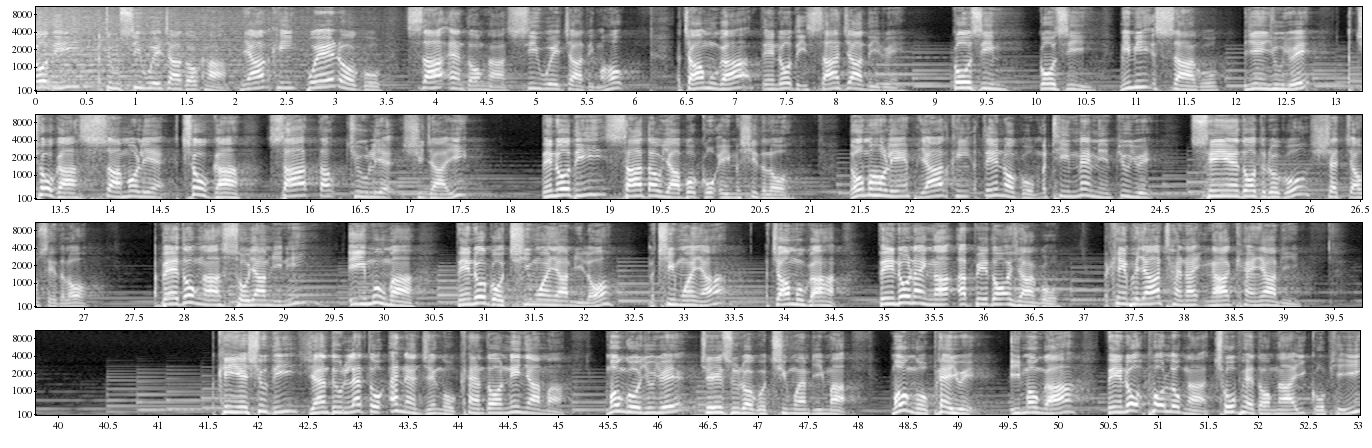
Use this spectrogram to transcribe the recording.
တို့သည်အတူစီဝေးကြသောအခါဘုရားသခင်ပွဲတော်ကိုစားအံ့သောငါစီဝေးကြသည်မဟုတ်အကြောင်းမူကားသင်တို့သည်စားကြသည်တွင် ကိုယ်စီကိုယ်စီမိမိအစာကိုအရင်ယူ၍အချို့ကစာမော့လျက်အချို့ကစားတော့ကျူလျက်ရှိကြ၏သင်တို့သည်စားတော့ရဖို့ကိုယ်အိမ်မရှိသလောသို့မဟုတ်လျင်ဘုရားသခင်အသင်းတော်ကိုမထီမဲ့မြင်ပြု၍ဆင်းရဲသောသူတို့ကိုရှက်ကြောက်စေသလောအဘယ်တော့ငါဆိုရမည်နီ ဤမှုမှာသင်တို့ကိုချီးမွမ်းရမည်လောမချီးမွမ်းရအကြောင်းမူကားသင်တို့၌ငါအပ်ပေးသောအရာကိုသခင်ဖျားထံ၌ငါခံရပြီသခင်ယေရှုသည်ယန်သူလက်သို့အနှံခြင်းကိုခံတော်နေ့ညမှာမုံကိုယူ၍ဂျေစုတော်ကိုချီးမွမ်းပြီးမှမုံကိုဖဲ့၍ဤမုံကသင်တို့အဖို့လို့ငါချိုးဖဲ့သောငါဤကိုဖြစ်၏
